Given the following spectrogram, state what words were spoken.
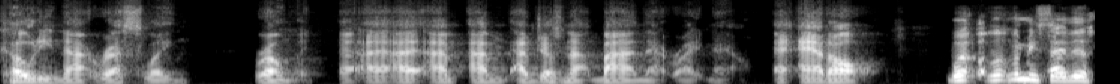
Cody not wrestling Roman. I, I, I'm, I'm, I'm just not buying that right now a- at all. Well, let me say this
